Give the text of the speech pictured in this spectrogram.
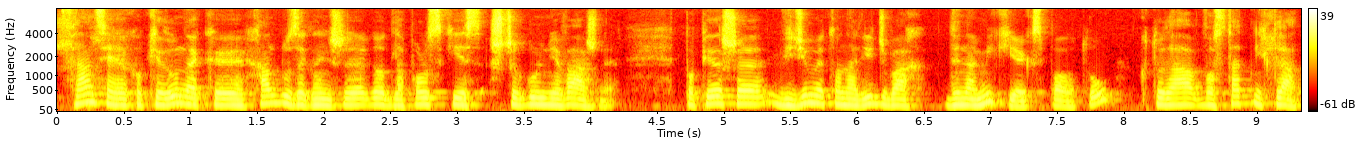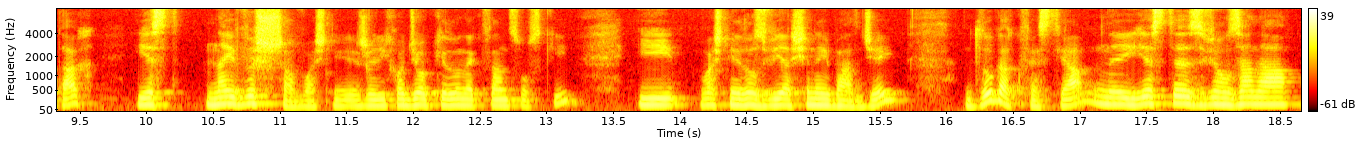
Francja jako kierunek y, handlu zagranicznego dla Polski jest szczególnie ważny. Po pierwsze, widzimy to na liczbach dynamiki eksportu, która w ostatnich latach jest najwyższa właśnie, jeżeli chodzi o kierunek francuski i właśnie rozwija się najbardziej. Druga kwestia y, jest związana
